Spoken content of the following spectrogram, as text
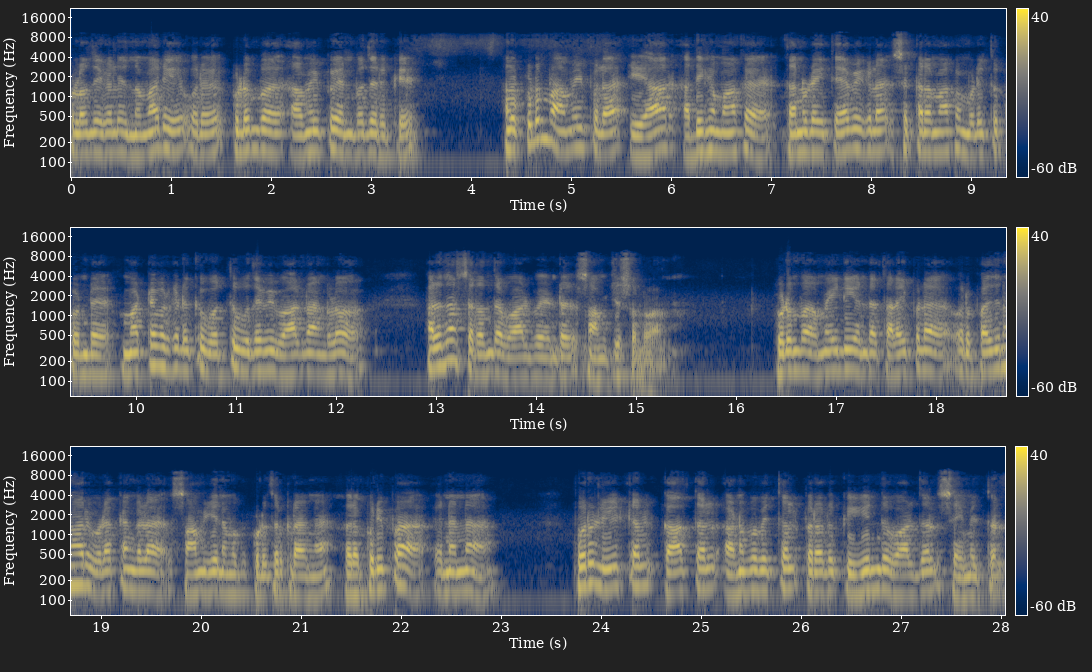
குழந்தைகள் இந்த மாதிரி ஒரு குடும்ப அமைப்பு என்பது இருக்குது அந்த குடும்ப அமைப்புல யார் அதிகமாக தன்னுடைய தேவைகளை சிக்கனமாக முடித்து கொண்டு மற்றவர்களுக்கு ஒத்து உதவி வாழ்றாங்களோ அதுதான் சிறந்த வாழ்வு என்று சாமிஜி சொல்லுவாங்க. குடும்ப அமைதி என்ற தலைப்புல ஒரு பதினாறு விளக்கங்களை சாமிஜி நமக்கு கொடுத்துருக்குறாங்க. அதில் குறிப்பா என்னன்னா பொருள் ஈட்டல் காத்தல் அனுபவித்தல் பிறருக்கு ஈந்து வாழ்தல் சேமித்தல்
